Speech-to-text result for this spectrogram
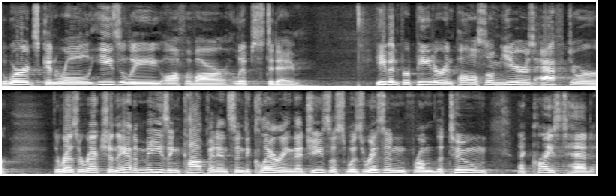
The words can roll easily off of our lips today. Even for Peter and Paul, some years after the resurrection, they had amazing confidence in declaring that Jesus was risen from the tomb, that Christ had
